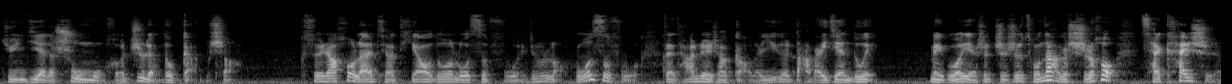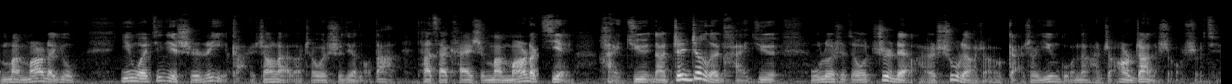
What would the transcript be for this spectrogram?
军舰的数目和质量都赶不上。虽然后来像提奥多罗斯福，也就是老罗斯福，在他这上搞了一个大白舰队，美国也是只是从那个时候才开始慢慢的又因为经济实力赶上来了，成为世界老大，他才开始慢慢的建海军。那真正的海军，无论是从质量还是数量上赶上英国，那还是二战的时候事情。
